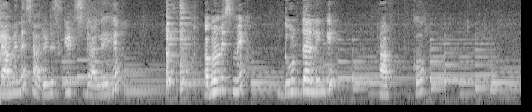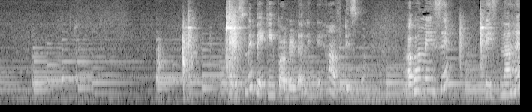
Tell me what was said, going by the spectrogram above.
यहाँ मैंने सारे बिस्किट्स डाले हैं। अब हम इसमें दूध डालेंगे। हाफ़ कप और इसमें बेकिंग पाउडर डालेंगे, हाफ़ टी स्पून अब हमें इसे पीसना है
